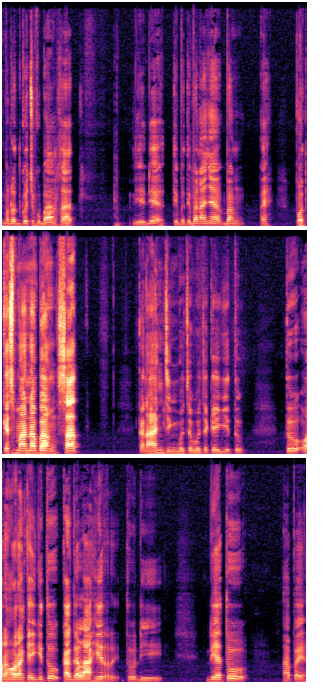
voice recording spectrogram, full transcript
menurut gue cukup bangsat. Dia dia tiba-tiba nanya, "Bang, eh podcast mana, Bang?" Sat. Kan anjing bocah-bocah kayak gitu. Tuh orang-orang kayak gitu kagak lahir itu di dia tuh apa ya?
